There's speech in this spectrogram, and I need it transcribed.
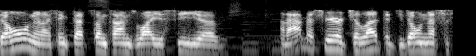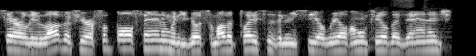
don't, and I think that's sometimes why you see uh, an atmosphere at Gillette that you don't necessarily love if you're a football fan, and when you go some other places and you see a real home field advantage.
